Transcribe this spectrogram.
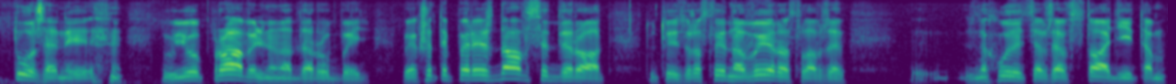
теж не, ну, його правильно треба робити. Бо якщо ти переждав сидерат, то тобто, рослина виросла вже, е, знаходиться вже в стадії там,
